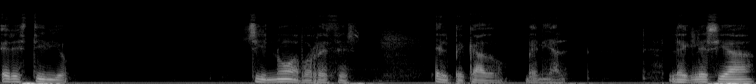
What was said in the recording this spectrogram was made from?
eres tibio si no aborreces el pecado venial. La Iglesia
